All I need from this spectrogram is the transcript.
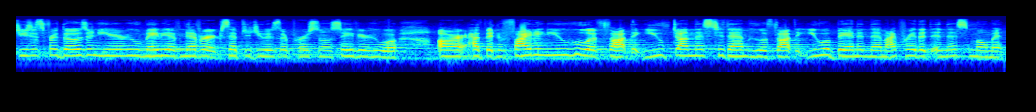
Jesus, for those in here who maybe have never accepted you as their personal Savior, who are, have been fighting you, who have thought that you've done this to them, who have thought that you abandoned them, I pray that in this moment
